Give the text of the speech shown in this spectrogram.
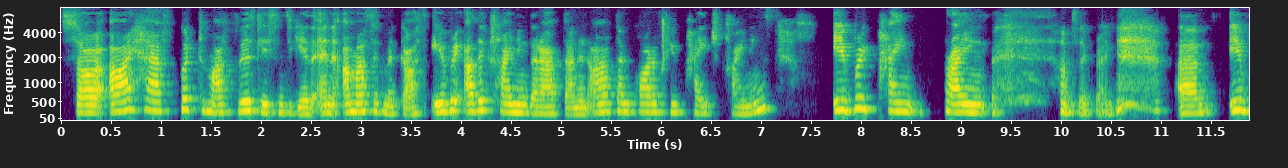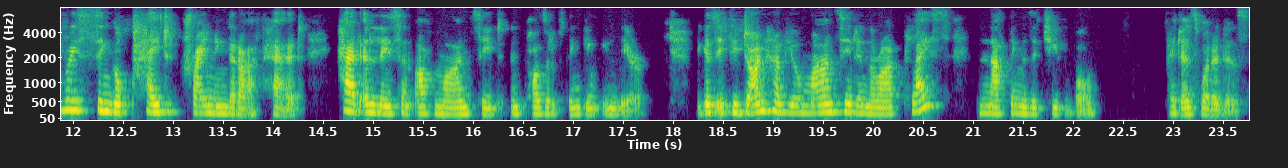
so i have put my first lesson together and i must admit guys every other training that i've done and i've done quite a few page trainings every pain praying i'm so praying um, every single page training that i've had had a lesson of mindset and positive thinking in there because if you don't have your mindset in the right place nothing is achievable it is what it is.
